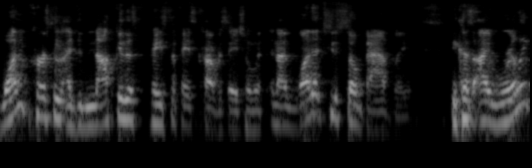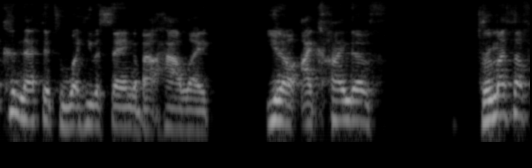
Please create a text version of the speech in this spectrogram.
one person I did not get a face to face conversation with. And I wanted to so badly because I really connected to what he was saying about how, like, you know, I kind of threw myself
